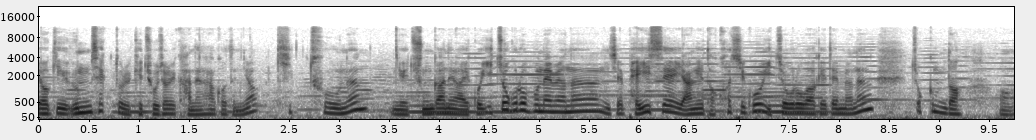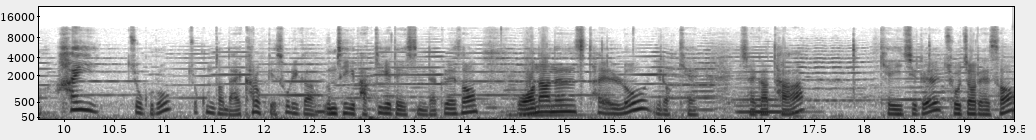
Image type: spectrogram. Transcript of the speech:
여기 음색도 이렇게 조절이 가능하거든요. 키2는 중간에 와 있고 이쪽으로 보내면은 이제 베이스의 양이 더 커지고 이쪽으로 가게 되면은 조금 더 어, 하이 쪽으로 조금 더 날카롭게 소리가 음색이 바뀌게 되어 있습니다. 그래서 원하는 스타일로 이렇게 제가 다 게이지를 조절해서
